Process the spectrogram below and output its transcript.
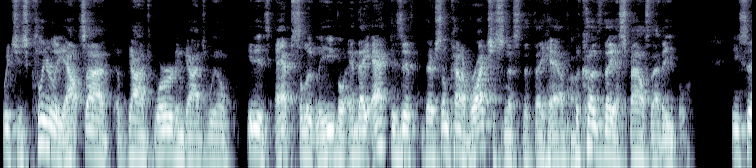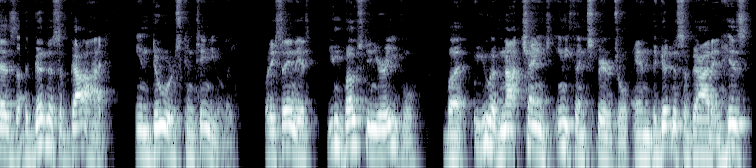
which is clearly outside of God's word and God's will. It is absolutely evil. And they act as if there's some kind of righteousness that they have because they espouse that evil. He says, the goodness of God endures continually. What he's saying is, you can boast in your evil, but you have not changed anything spiritual. And the goodness of God and his,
